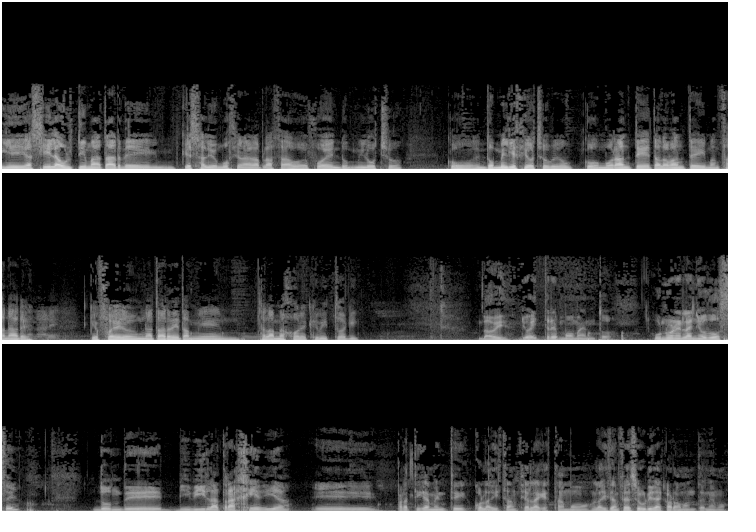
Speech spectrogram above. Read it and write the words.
Y así la última tarde que salió emocionada a la plaza pues, fue en 2008, con, en 2018, perdón, con Morante, Talavante y Manzanares, que fue una tarde también de las mejores que he visto aquí. David. Yo hay tres momentos. Uno en el año 12, donde viví la tragedia eh, prácticamente con la distancia en la que estamos, la distancia de seguridad que ahora mantenemos,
